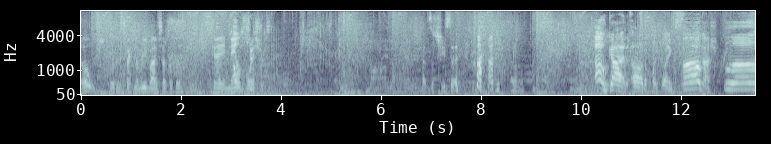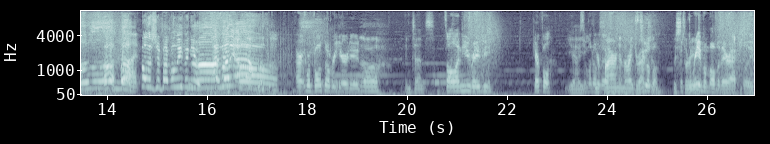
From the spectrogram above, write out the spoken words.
Oh, wasn't expecting the revive so quickly. Okay, nailed Oh, boisterous. That's what she said. I don't know. Oh god! Oh, the point blanks. Oh gosh. Oh, Oh, God. oh, Mothership, I believe in you! Oh, I believe oh. oh. Alright, we're both over here, dude. Oh, intense. It's all on you, Ragey. Careful. Yeah, you- Someone you're over there. firing in the right There's direction. two of them. There's, There's three. three. of them over there, actually.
